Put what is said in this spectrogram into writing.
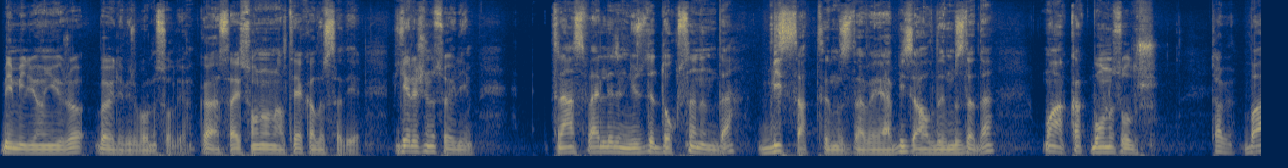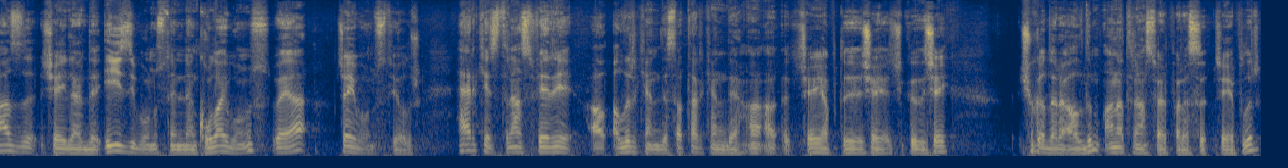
1 milyon euro böyle bir bonus oluyor. Galatasaray son 16'ya kalırsa diye. Bir kere şunu söyleyeyim transferlerin %90'ında biz sattığımızda veya biz aldığımızda da muhakkak bonus olur. Tabii. Bazı şeylerde easy bonus denilen kolay bonus veya şey bonus diye olur. Herkes transferi al- alırken de satarken de a- a- şey yaptığı şey çıktığı şey şu kadarı aldım ana transfer parası şey yapılır.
